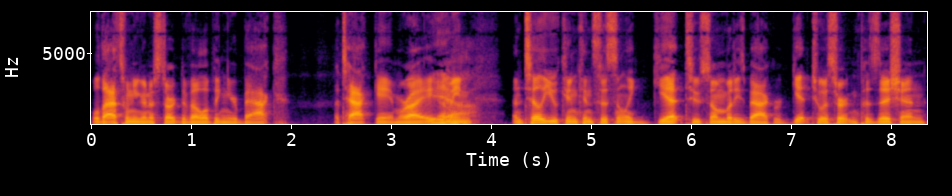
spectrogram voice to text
well that's when you're going to start developing your back attack game, right? I mean, until you can consistently get to somebody's back or get to a certain position,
